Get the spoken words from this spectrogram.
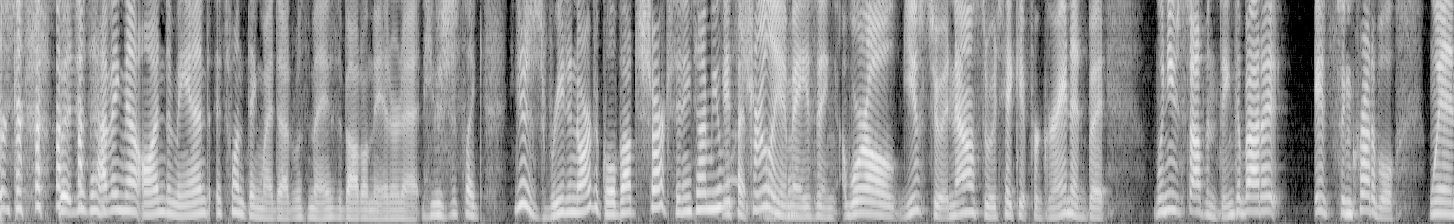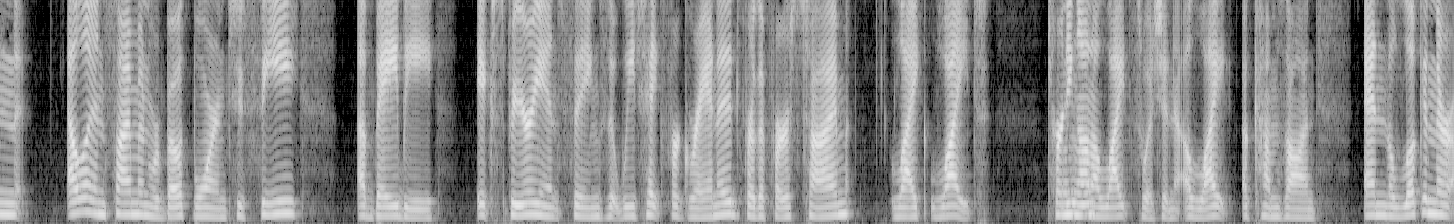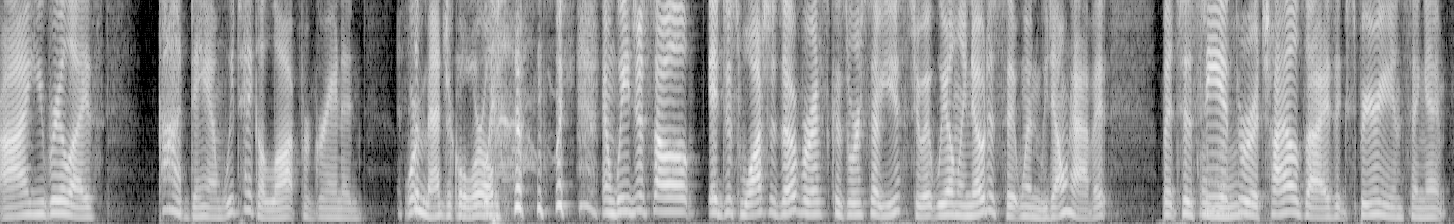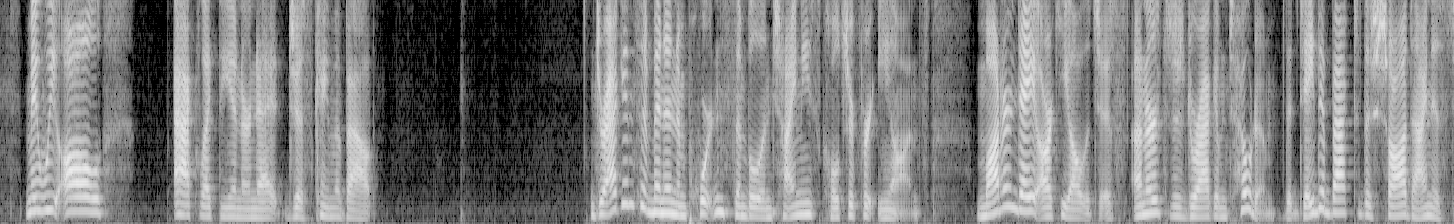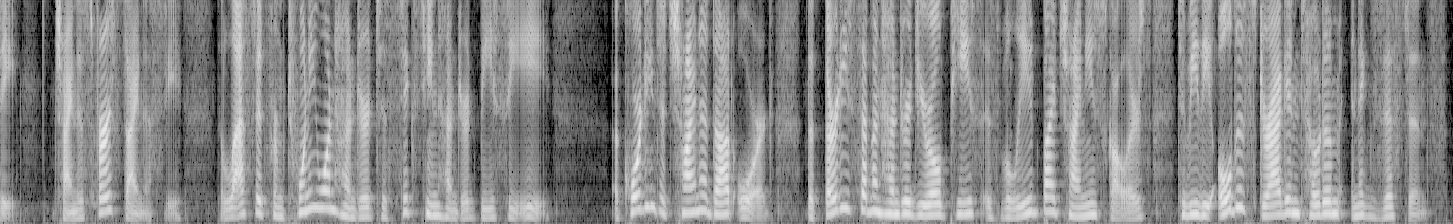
but just having that on demand, it's one thing my dad was amazed about on the internet. He was just like, you can just read an article about sharks anytime you want. It's truly Like, amazing. We're all used to it now, so we take it for granted. But when you stop and think about it, it's incredible. When Ella and Simon were both born, to see a baby experience things that we take for granted for the first time, like light, turning on a light switch and a light uh, comes on, and the look in their eye, you realize, God damn, we take a lot for granted. It's a magical world. and we just all it just washes over us because we're so used to it we only notice it when we don't have it but to see Mm-hmm. it through a child's eyes experiencing it may we all act like the internet just came about dragons have been an important symbol in chinese culture for eons modern day archaeologists unearthed a dragon totem that dated back to the Xia dynasty china's first dynasty that lasted from 2100 to 1600 bce According to China.org, the 3,700 year old piece is believed by Chinese scholars to be the oldest dragon totem in existence.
